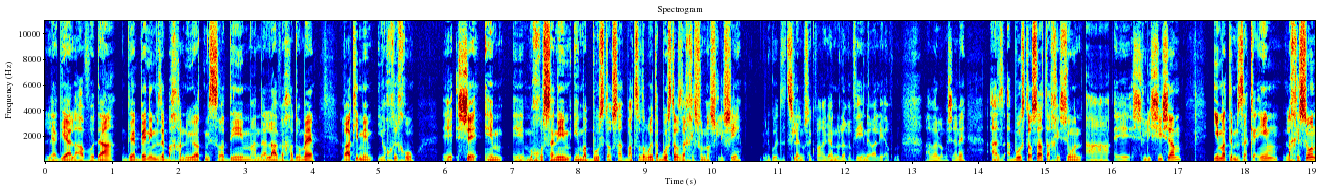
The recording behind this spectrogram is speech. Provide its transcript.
להגיע לעבודה בין אם זה בחנויות משרדים הנהלה וכדומה רק אם הם יוכיחו שהם מחוסנים עם הבוסטר שאת הברית הבוסטר זה החיסון השלישי בניגוד אצלנו שכבר הגענו לרביעי נראה לי אבל לא משנה. אז הבוסטר שאת החיסון השלישי שם אם אתם זכאים לחיסון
